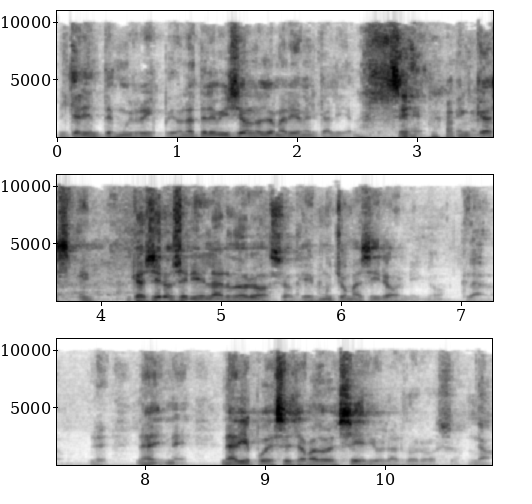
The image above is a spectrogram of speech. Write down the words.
El caliente es muy ríspido. En la televisión lo llamarían el caliente. Sí, En, cas- en Callero sería el ardoroso, que es mucho más irónico. claro. Eh, na- na- Nadie puede ser llamado en serio el ardoroso. No.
